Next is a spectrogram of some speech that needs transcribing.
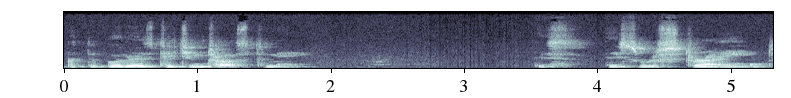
But the Buddha is teaching trust to me this, this restraint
